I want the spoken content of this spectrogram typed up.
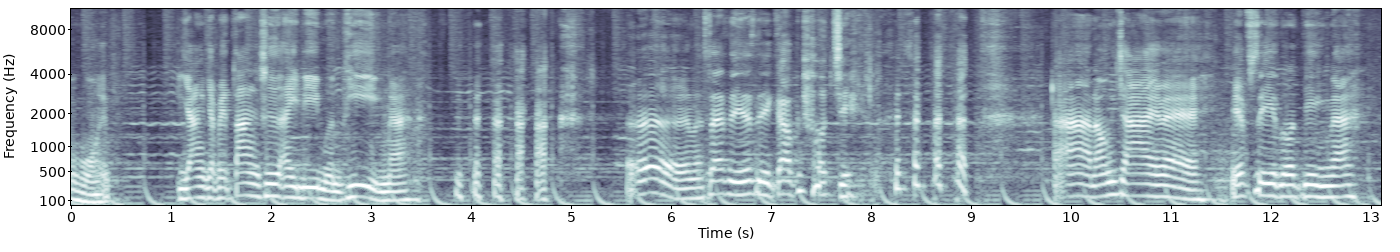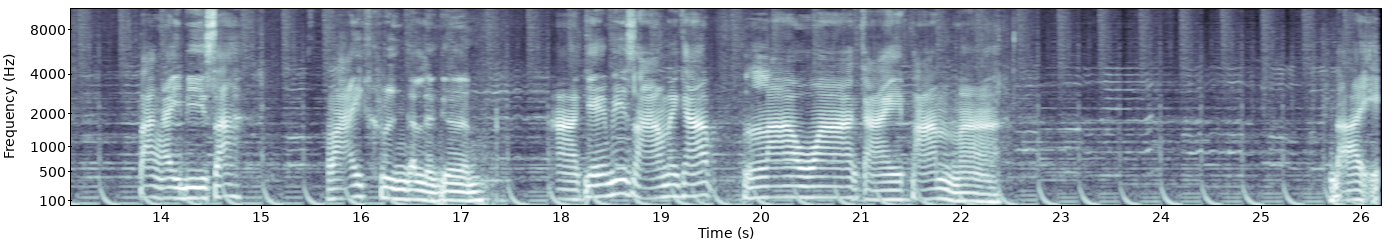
โอ้โหยังจะไปตั้งชื่อ ID เหมือนพี่อีกนะ เออนะแซสี่สี่เก้าเก้าเจ็ดอ่าน้องชายแม่ FC ตัวจริงนะ ตั้ง ID ซะคล้ายคลึงกันเหลือเกิน อ่าเกมที่สามนะครับ ลาวาไก่ตันนะได้เอ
